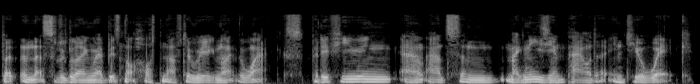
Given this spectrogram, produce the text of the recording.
but and that's sort of glowing red, but it's not hot enough to reignite the wax. But if you um, add some magnesium powder into your wick,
